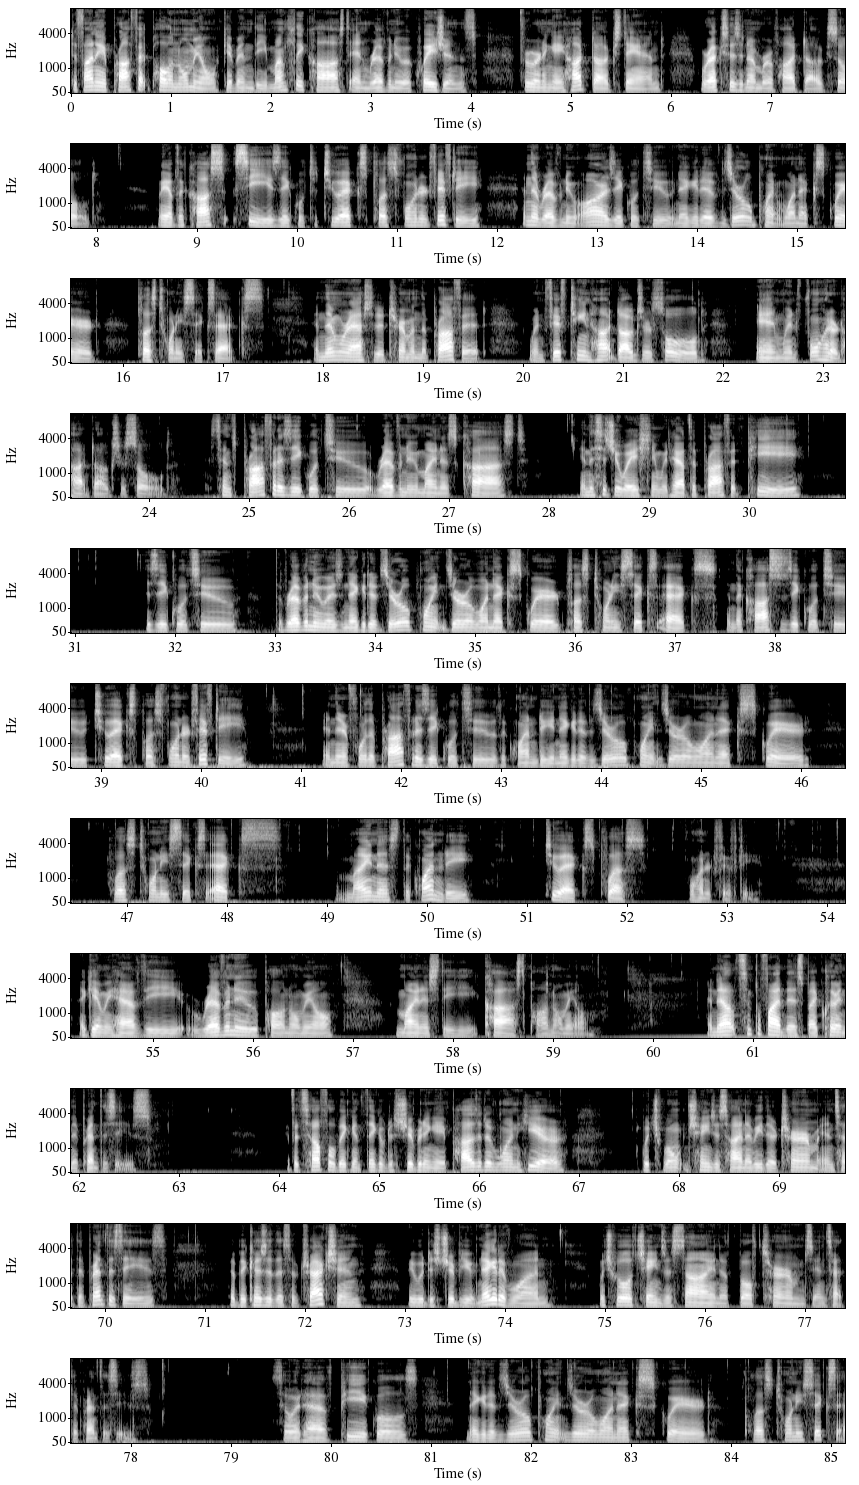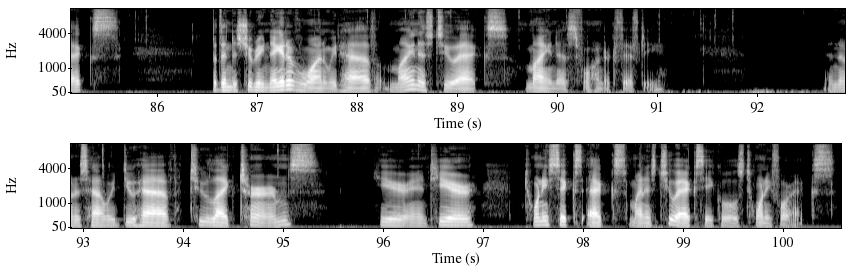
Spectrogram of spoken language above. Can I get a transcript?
Define a profit polynomial given the monthly cost and revenue equations for running a hot dog stand where x is the number of hot dogs sold. We have the cost c is equal to 2x plus 450 and the revenue r is equal to negative 0.1x squared plus 26x. And then we're asked to determine the profit when 15 hot dogs are sold and when 400 hot dogs are sold. Since profit is equal to revenue minus cost, in this situation, we'd have the profit P is equal to the revenue is negative 0.01x squared plus 26x, and the cost is equal to 2x plus 450, and therefore the profit is equal to the quantity negative 0.01x squared plus 26x minus the quantity 2x plus 450. Again, we have the revenue polynomial minus the cost polynomial. And now let's simplify this by clearing the parentheses. If it's helpful, we can think of distributing a positive 1 here, which won't change the sign of either term inside the parentheses, but because of the subtraction, we would distribute negative 1, which will change the sign of both terms inside the parentheses. So we'd have p equals negative 0.01x squared plus 26x but then distributing negative 1, we'd have minus 2x minus 450. And notice how we do have two like terms here and here. 26x minus 2x equals 24x.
